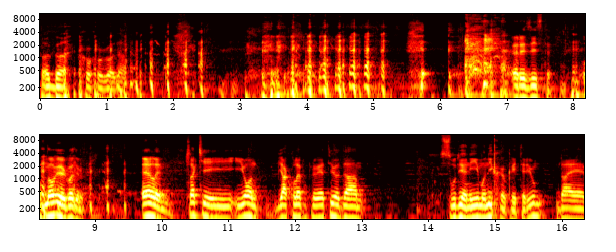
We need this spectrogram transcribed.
ho, go. Ho, ho, go, da. Reziste. Obnovio je godinu. Elem, čak je i, i on jako lepo primetio da sudija nije imao nikakav kriterijum, da je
